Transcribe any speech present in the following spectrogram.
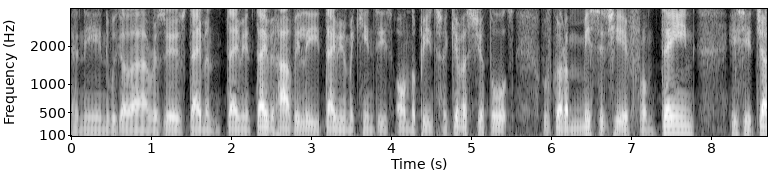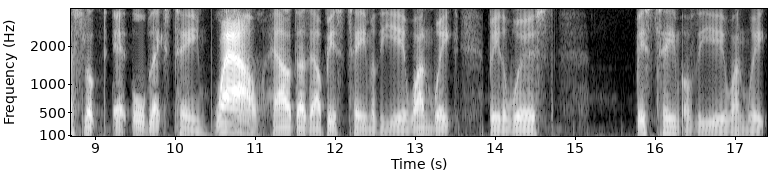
And then we got our reserves, Damon, Damien, David Harvey Damian McKenzie's on the bench. So give us your thoughts. We've got a message here from Dean. He said, just looked at All Blacks team. Wow, how does our best team of the year one week be the worst? Best team of the year one week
